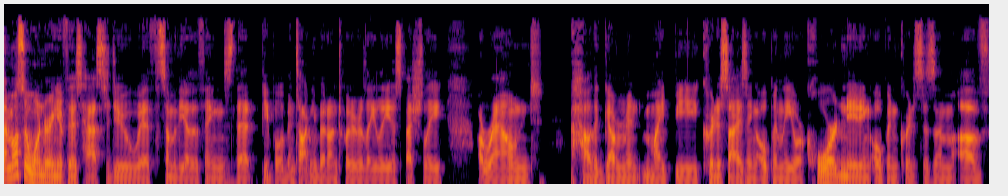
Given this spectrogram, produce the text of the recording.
I'm also wondering if this has to do with some of the other things that people have been talking about on Twitter lately, especially around how the government might be criticizing openly or coordinating open criticism of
